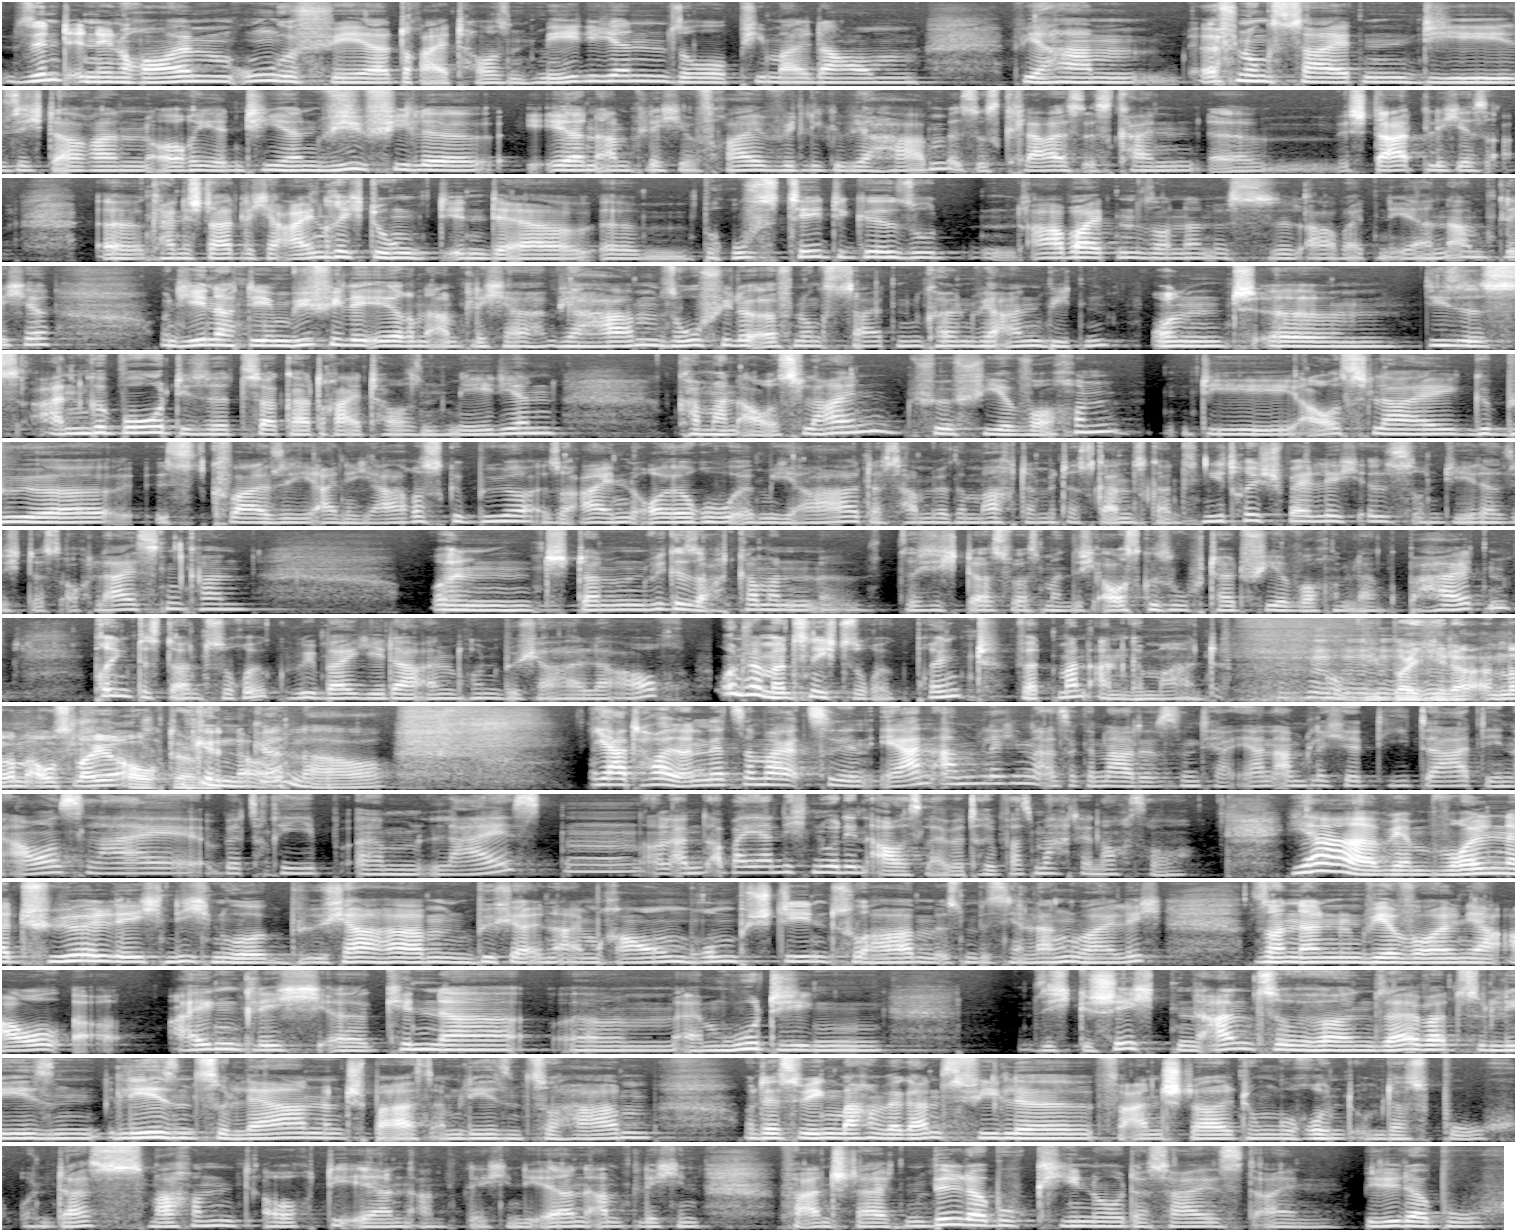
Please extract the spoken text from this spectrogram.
sind in den Räumen ungefähr 3000 Medien, so Pi mal Daumen. Wir haben Öffnungszeiten, die sich daran orientieren, wie viele ehrenamtliche Freiwillige wir haben. Es ist klar, es ist kein ähm, staatliches, äh, keine staatliche Einrichtung, in der ähm, Berufstätige so arbeiten, sondern es arbeiten Ehrenamtliche. Und je nachdem, wie viele Ehrenamtliche wir haben, so viele Öffnungszeiten können wir anbieten. Und ähm, dieses Angebot, diese ca. 3000 Medien, kann man ausleihen für vier Wochen. Die Ausleihgebühr ist quasi eine Jahresgebühr, also ein Euro im Jahr. Das haben wir gemacht, damit das ganz, ganz niedrigschwellig ist und jeder sich das auch leisten kann. Und dann, wie gesagt, kann man äh, sich das, was man sich ausgesucht hat, vier Wochen lang behalten, bringt es dann zurück, wie bei jeder anderen Bücherhalle auch. Und wenn man es nicht zurückbringt, wird man angemahnt. Oh, wie bei jeder anderen Ausleihe auch dann. Genau. Genau. Ja, toll. Und jetzt nochmal zu den Ehrenamtlichen. Also genau, das sind ja Ehrenamtliche, die da den Ausleihbetrieb ähm, leisten. Und, aber ja nicht nur den Ausleihbetrieb. Was macht ihr noch so? Ja, wir wollen natürlich nicht nur Bücher haben, Bücher in einem Raum rumstehen zu haben, ist ein bisschen langweilig, sondern wir wollen ja auch äh, eigentlich äh, Kinder ähm, ermutigen, sich Geschichten anzuhören, selber zu lesen, lesen zu lernen, Spaß am Lesen zu haben. Und deswegen machen wir ganz viele Veranstaltungen rund um das Buch. Und das machen auch die Ehrenamtlichen. Die Ehrenamtlichen veranstalten Bilderbuchkino, das heißt ein Bilderbuch.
